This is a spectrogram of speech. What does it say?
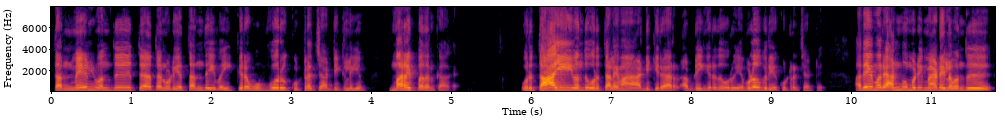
தன்மேல் வந்து த- தன்னுடைய தந்தை வைக்கிற ஒவ்வொரு குற்றச்சாட்டுகளையும் மறைப்பதற்காக. ஒரு தாயை வந்து ஒரு தலைவன் அடிக்கிறார் அப்படிங்கிறது ஒரு எவ்வளோ பெரிய குற்றச்சாட்டு. அதே மாதிரி அன்புமணி மேடையில் வந்து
